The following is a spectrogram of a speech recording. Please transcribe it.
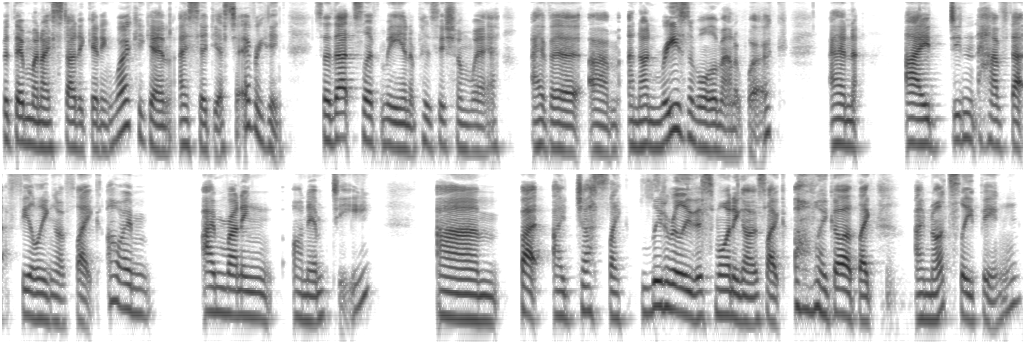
But then when I started getting work again, I said yes to everything. So that's left me in a position where I have a um, an unreasonable amount of work, and I didn't have that feeling of like, oh, I'm I'm running on empty. Um, but I just like literally this morning, I was like, oh my God, like I'm not sleeping.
